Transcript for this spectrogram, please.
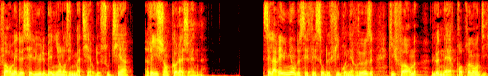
formée de cellules baignant dans une matière de soutien riche en collagène. C'est la réunion de ces faisceaux de fibres nerveuses qui forment le nerf proprement dit.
